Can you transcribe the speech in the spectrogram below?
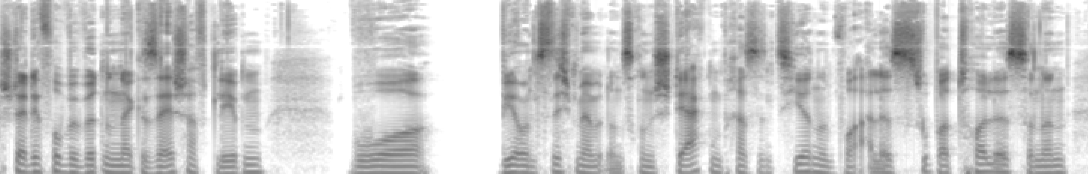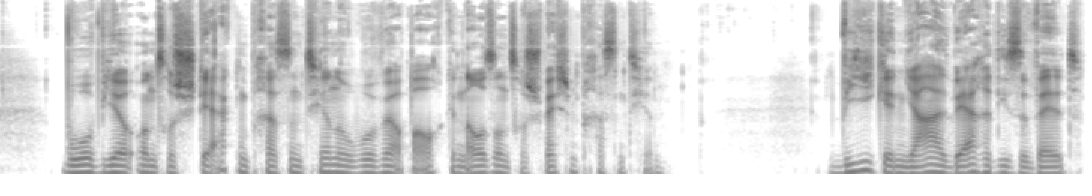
Stell dir vor, wir würden in einer Gesellschaft leben, wo wir uns nicht mehr mit unseren Stärken präsentieren und wo alles super toll ist, sondern wo wir unsere Stärken präsentieren und wo wir aber auch genauso unsere Schwächen präsentieren. Wie genial wäre diese Welt?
